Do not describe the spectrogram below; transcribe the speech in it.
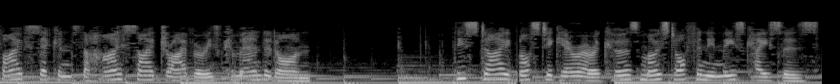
5 seconds the high side driver is commanded on. This diagnostic error occurs most often in these cases.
